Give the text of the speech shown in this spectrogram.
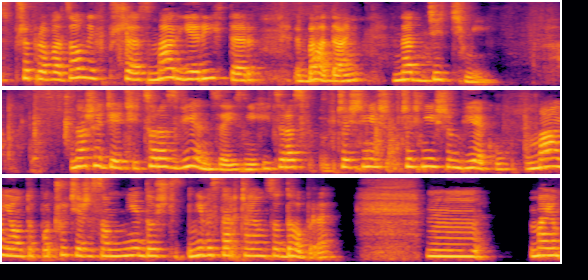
z przeprowadzonych przez Marię Richter badań nad dziećmi. Nasze dzieci, coraz więcej z nich i coraz wcześniejszy, wcześniejszym wieku mają to poczucie, że są nie dość, niewystarczająco dobre. Mają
